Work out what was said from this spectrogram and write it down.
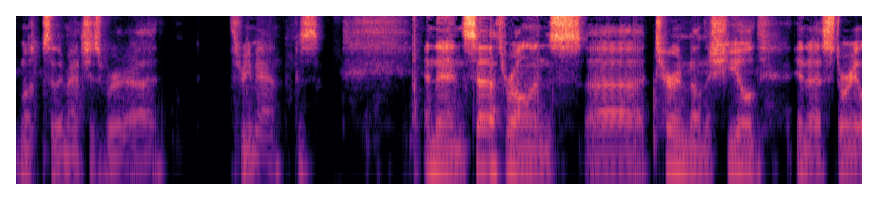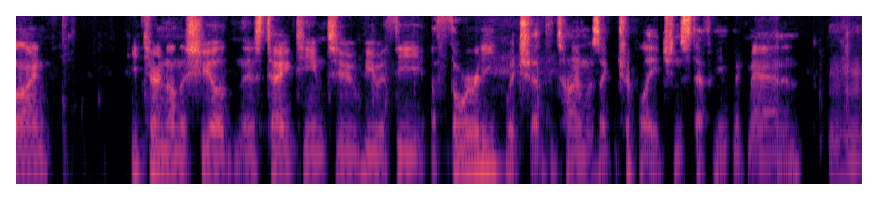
most of their matches were uh, three man because. And then Seth Rollins uh, turned on the Shield in a storyline. He turned on the Shield, his tag team, to be with the Authority, which at the time was like Triple H and Stephanie McMahon, and hmm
